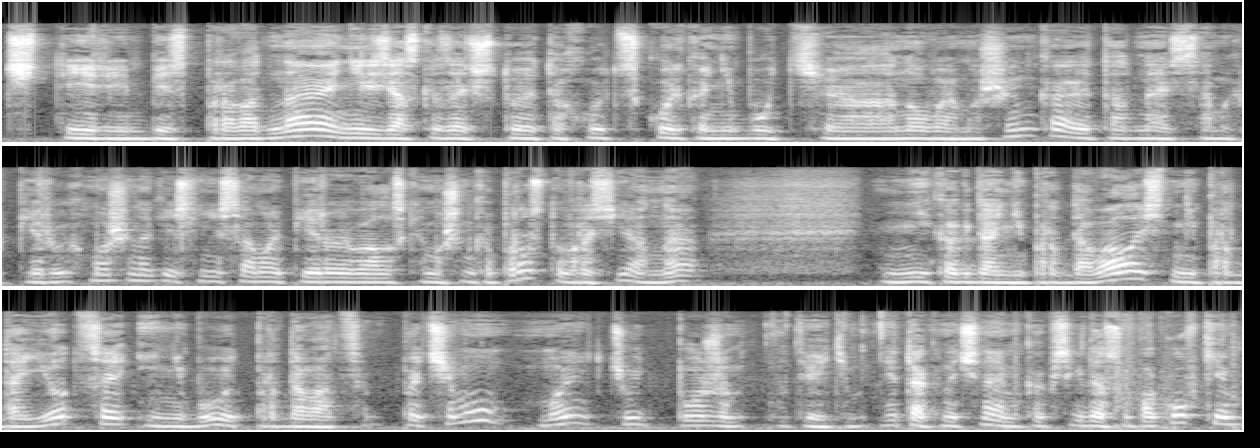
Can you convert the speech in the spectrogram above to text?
4 беспроводная. Нельзя сказать, что это хоть сколько-нибудь а, новая машинка. Это одна из самых первых машинок, если не самая первая валовская машинка. Просто в России она никогда не продавалась, не продается и не будет продаваться. Почему? Мы чуть позже ответим. Итак, начинаем, как всегда, с упаковки.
